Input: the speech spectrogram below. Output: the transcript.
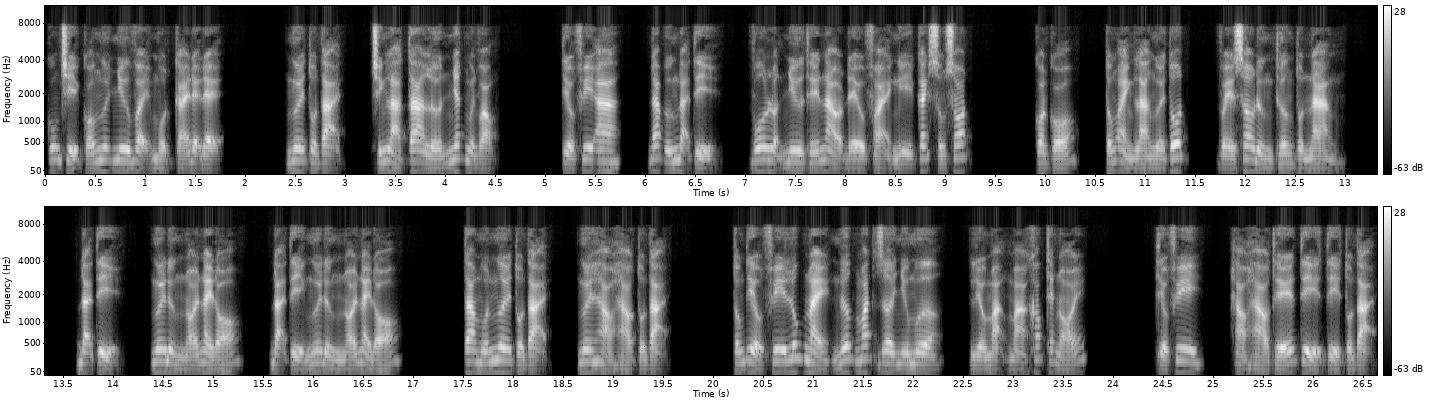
cũng chỉ có ngươi như vậy một cái đệ đệ. Ngươi tồn tại, chính là ta lớn nhất nguyện vọng. Tiểu Phi A, đáp ứng đại tỷ, vô luận như thế nào đều phải nghĩ cách sống sót. Còn có, Tống ảnh là người tốt, về sau đừng thương tổn nàng. Đại tỷ, ngươi đừng nói này đó, đại tỷ ngươi đừng nói này đó. Ta muốn ngươi tồn tại, ngươi hảo hảo tồn tại. Tống Tiểu Phi lúc này nước mắt rơi như mưa, liều mạng mà khóc thét nói. Tiểu Phi, hảo hảo thế tỷ tỷ tồn tại.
